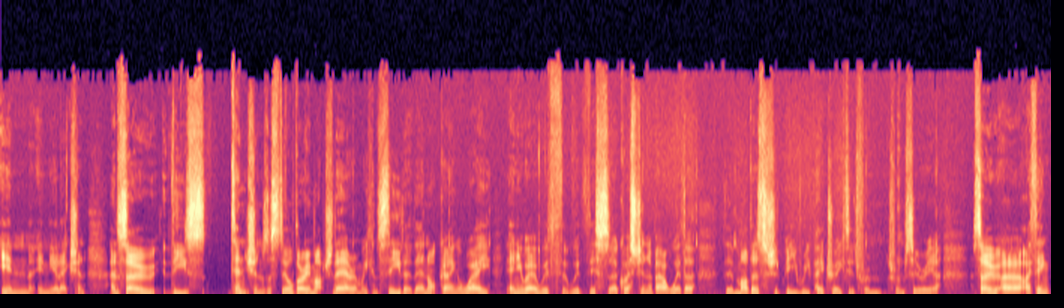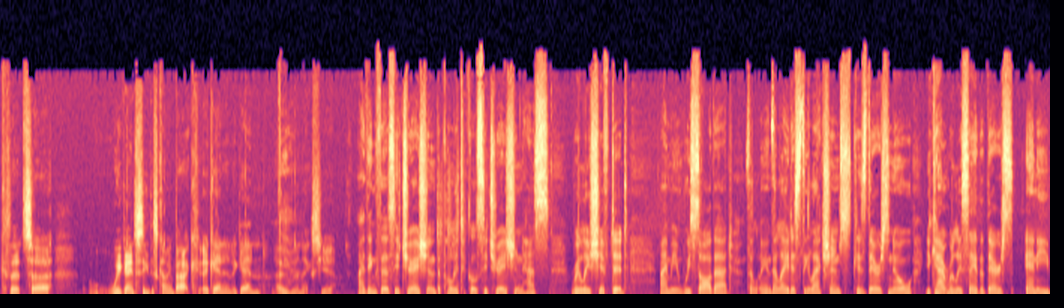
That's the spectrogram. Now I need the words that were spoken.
in in the election, and so these tensions are still very much there, and we can see that they're not going away anywhere with with this uh, question about whether the mothers should be repatriated from from Syria. So uh, I think that uh, we're going to see this coming back again and again over yeah. the next year. I think the situation, the political situation, has really shifted. I mean, we saw that in the latest elections because there's no, you can't really say that there's any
